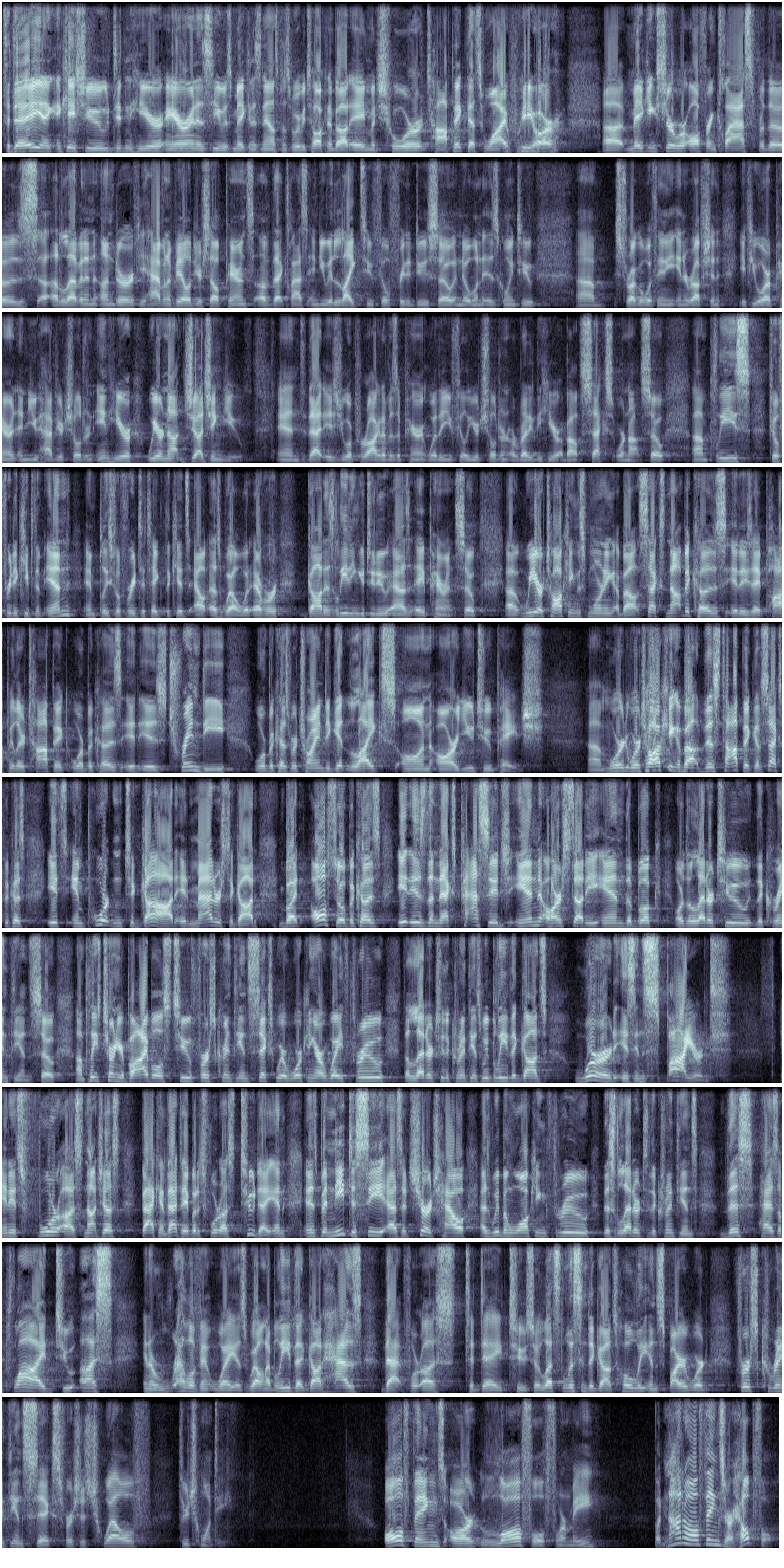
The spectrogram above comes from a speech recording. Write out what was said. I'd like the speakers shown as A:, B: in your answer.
A: Today, in, case you didn't hear Aaron as he was making his announcements, we'll be talking about a mature topic. That's why we are uh, making sure we're offering class for those uh, 11 and under. If you haven't availed yourself, parents of that class, and you would like to, feel free to do so, and no one is going to um, struggle with any interruption. If you are a parent and you have your children in here, we are not judging you. And that is your prerogative as a parent, whether you feel your children are ready to hear about sex or not. So um, please feel free to keep them in, and please feel free to take the kids out as well, whatever God is leading you to do as a parent. So uh, we are talking this morning about sex, not because it is a popular topic or because it is trendy or because we're trying to get likes on our YouTube page. Um, we're, we're talking about this topic of sex because it's important to God, it matters to God, but also because it is the next passage in our study in the book or the letter to the Corinthians. So um, please turn your Bibles to 1 Corinthians 6. We're working our way through the letter to the Corinthians. We believe that God's word is inspired and it's for us, not just back in that day, but it's for us today. And, and it's been neat to see as a church how, as we've been walking through this letter to the Corinthians, this has applied to us in a relevant way as well. And I believe that God has that for us today too. So let's listen to God's holy, inspired word 1 Corinthians 6, verses 12 through 20. All things are lawful for me, but not all things are helpful.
